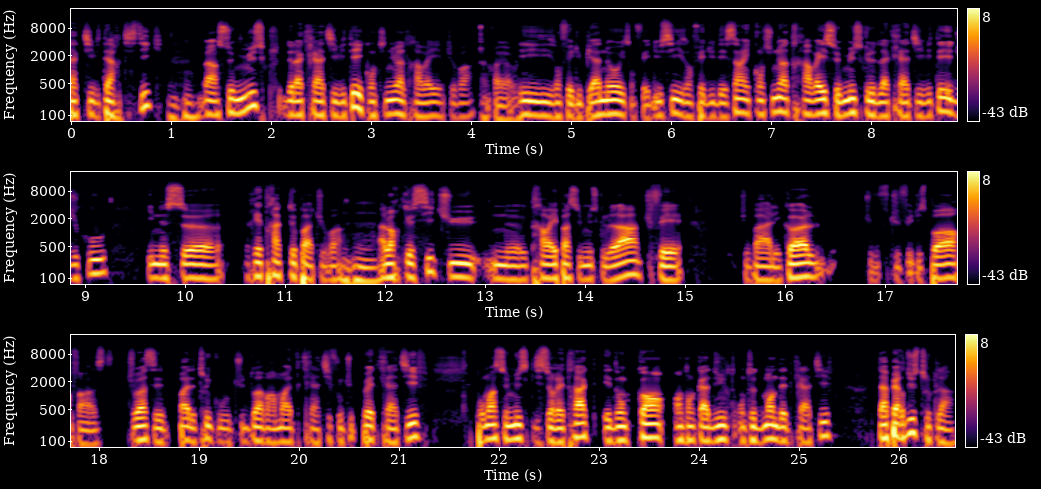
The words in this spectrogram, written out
activités artistiques, Mhm. ben ce muscle de la créativité, ils continuent à le travailler, tu vois. Incroyable. Ils ont fait du piano, ils ont fait du ci, ils ont fait du dessin, ils continuent à travailler ce muscle de la créativité et du coup, ils ne se rétractent pas, tu vois. Mhm. Alors que si tu ne travailles pas ce muscle-là, tu fais, tu vas à l'école, tu, tu fais du sport, enfin, tu vois, c'est pas des trucs où tu dois vraiment être créatif, où tu peux être créatif. Pour moi, ce muscle, il se rétracte et donc quand, en tant qu'adulte, on te demande d'être créatif, tu as perdu ce truc-là.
